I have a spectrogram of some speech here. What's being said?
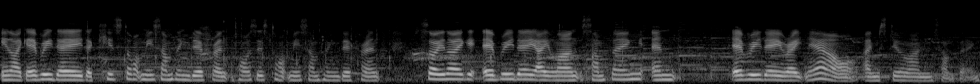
you know, like every day the kids taught me something different, horses taught me something different. So, you know, like every day I learned something and every day right now I'm still learning something.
